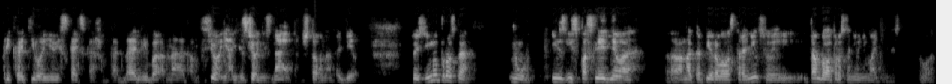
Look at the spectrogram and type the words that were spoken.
прекратила ее искать, скажем так, да, либо она там, все, я ничего не знаю, там, что надо делать. То есть и мы просто, ну, из, из последнего она копировала страницу, и там была просто невнимательность. Вот.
